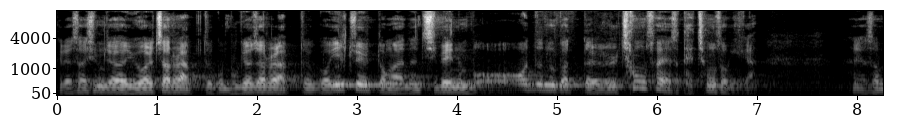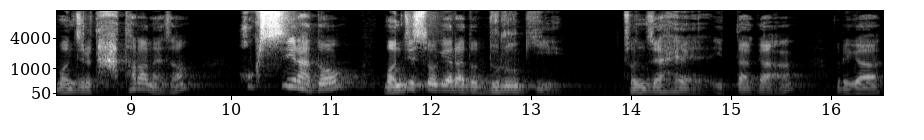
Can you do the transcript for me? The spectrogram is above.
그래서 심지어 6월절을 앞두고 무교절을 앞두고 일주일 동안은 집에 있는 모든 것들을 청소해서 대청소 기간. 그래서 먼지를 다 털어내서 혹시라도 먼지 속에라도 누룩이 존재해 있다가 우리가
